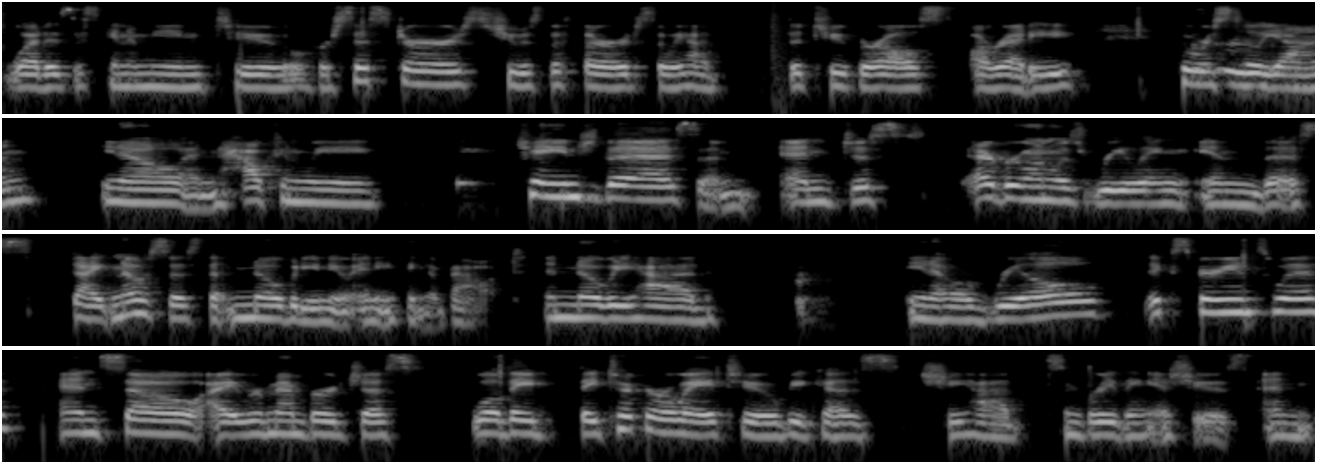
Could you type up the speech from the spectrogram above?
what is this going to mean to her sisters? She was the third. So we had the two girls already who were still mm-hmm. young, you know, and how can we change this? And, and just everyone was reeling in this diagnosis that nobody knew anything about and nobody had you know a real experience with and so i remember just well they they took her away too because she had some breathing issues and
